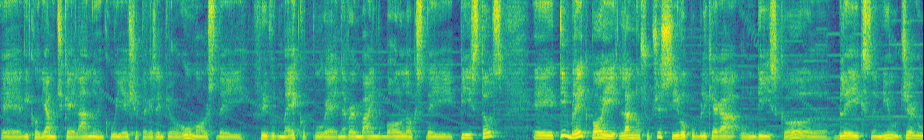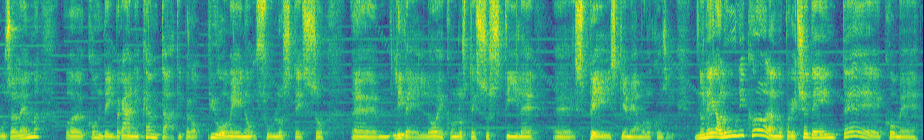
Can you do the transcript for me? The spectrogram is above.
Eh, ricordiamoci che è l'anno in cui esce per esempio Rumors dei Fleetwood Mac oppure Nevermind Bollocks dei Pistols. E Tim Blake poi l'anno successivo pubblicherà un disco, uh, Blake's New Jerusalem, uh, con dei brani cantati però più o meno sullo stesso eh, livello e con lo stesso stile eh, space, chiamiamolo così. Non era l'unico, l'anno precedente, come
